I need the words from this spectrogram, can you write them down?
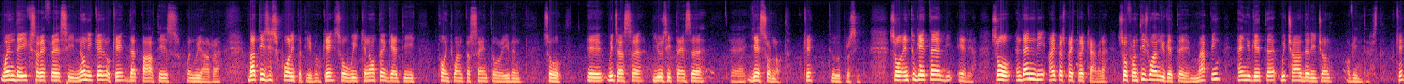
when the XRF see no nickel, okay, that part is when we are but this is qualitative, okay? So we cannot uh, get the 0.1% or even, so uh, we just uh, use it as yes or not, okay, to proceed. So, and to get uh, the area. So, and then the hyperspectral camera. So from this one you get a mapping and you get uh, which are the region of interest, okay?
